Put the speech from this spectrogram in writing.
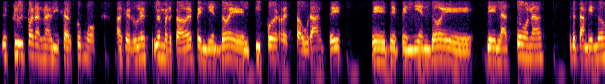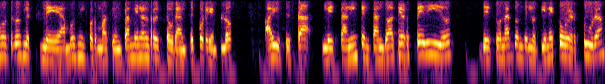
de club para analizar cómo hacer un estudio de mercado dependiendo del tipo de restaurante, eh, dependiendo de, las zonas, pero también nosotros le, damos información también al restaurante, por ejemplo, ay, usted está, le están intentando hacer pedidos de zonas donde no tiene cobertura,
